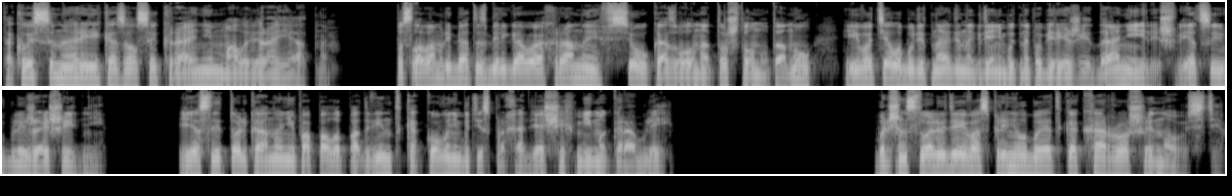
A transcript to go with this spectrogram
Такой сценарий казался крайне маловероятным. По словам ребят из береговой охраны, все указывало на то, что он утонул, и его тело будет найдено где-нибудь на побережье Дании или Швеции в ближайшие дни если только оно не попало под винт какого-нибудь из проходящих мимо кораблей. Большинство людей восприняло бы это как хорошие новости.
